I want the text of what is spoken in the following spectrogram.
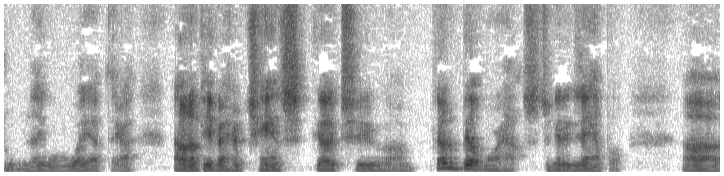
they were way up there. I don't know if you've ever had a chance go to um, go to Biltmore House. It's a good example. Uh,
